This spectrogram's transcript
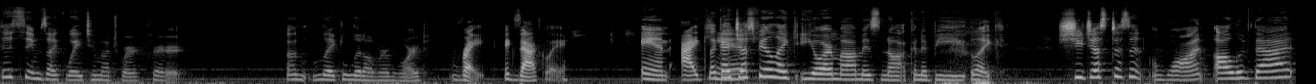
This seems like way too much work for a like little reward. Right, exactly. And I can't Like I just feel like your mom is not gonna be like she just doesn't want all of that.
